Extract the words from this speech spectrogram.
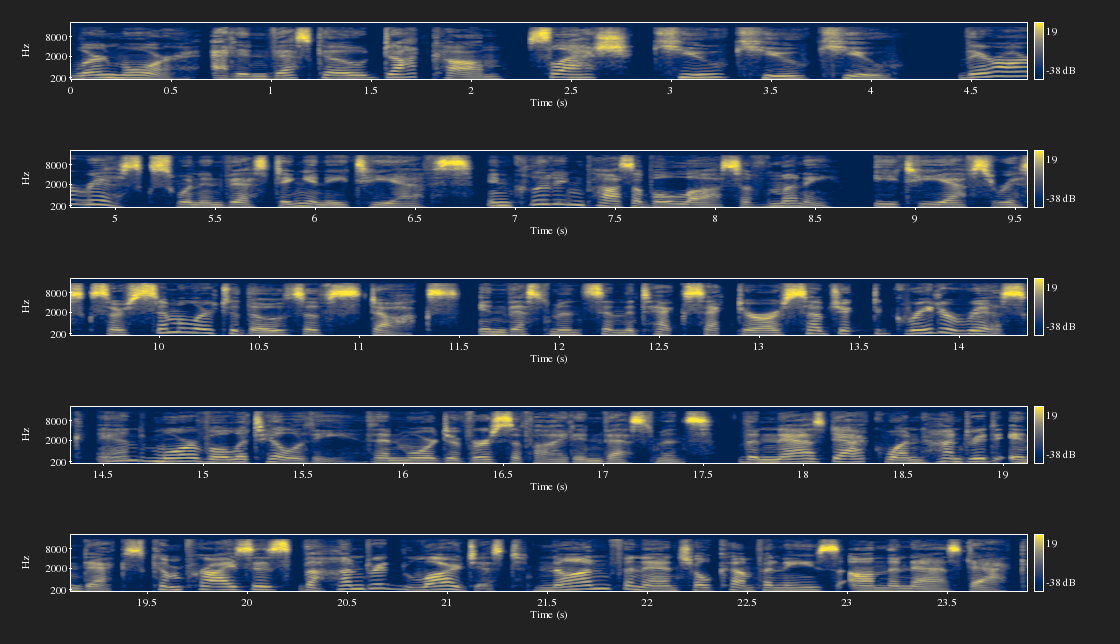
Learn more at Invesco.com slash QQQ. There are risks when investing in ETFs, including possible loss of money. ETF's risks are similar to those of stocks. Investments in the tech sector are subject to greater risk and more volatility than more diversified investments. The NASDAQ 100 index comprises the 100 largest non financial companies on the NASDAQ.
